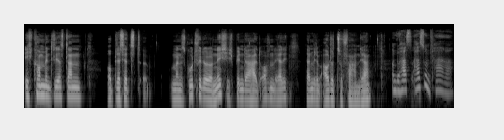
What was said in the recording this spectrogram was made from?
Ich kompensiere es dann, ob das jetzt, äh, man es gut findet oder nicht, ich bin da halt offen, ehrlich, dann mit dem Auto zu fahren, ja. Und du hast, hast du einen Fahrer?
